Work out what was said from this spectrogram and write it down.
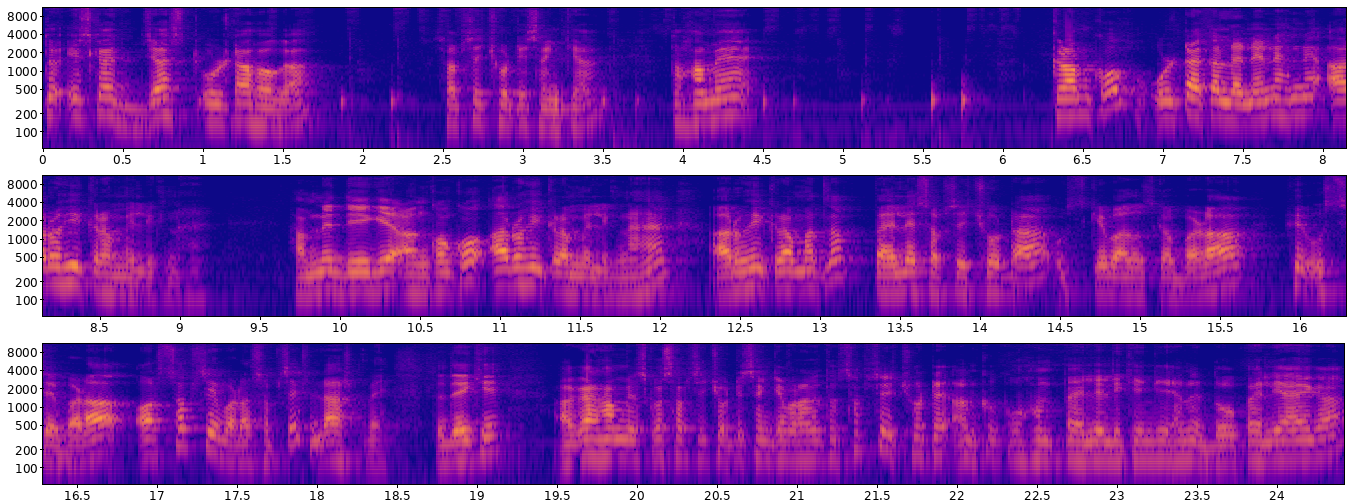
तो इसका जस्ट उल्टा होगा, सबसे छोटी संख्या। तो हमें क्रम को उल्टा कर लेने हमने आरोही क्रम में लिखना है। हमने दिए गए अंकों को आरोही क्रम में लिखना है। आरोही क्रम मतलब पहले सबसे छोटा, उसके बाद उसका बड़ा फिर उससे बड़ा और सबसे बड़ा, सबसे लास्ट में। तो देखिए, अगर हम इसको सबसे छोटी संख्या बनाएँगे तो सबसे छोटे अंक को हम पहले लिखेंगे, यानी दो पहले आएगा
